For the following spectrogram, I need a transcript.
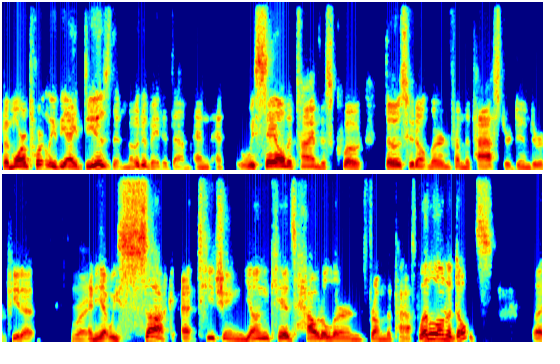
but more importantly, the ideas that motivated them. And, and we say all the time this quote: "Those who don't learn from the past are doomed to repeat it." Right. And yet we suck at teaching young kids how to learn from the past, let alone adults. Uh,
